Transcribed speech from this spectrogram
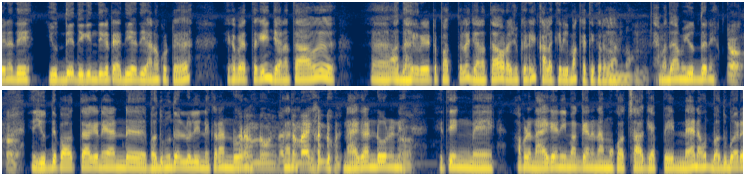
වෙනදේ යුද්ධය දිගින් දිගට ඇදී ඇද යනකොට එක පැත්තකින් ජනතාව අදහිරයට පත්වල ජනතාව රජු කරේ කලකිරීමක් ඇති කරගන්න හැමදාම යුද්ධන. යුද්ධ පවත්තාගෙන යන්ඩ බදුමුදල්වලින්න කරන්න නයගණ්ඩෝනනේ ඉතින් මේ අපට නායගැනීමක් ගැන නම් මොකොත්සාගයක් පේෙන්නෑ නමුත් බදුබර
